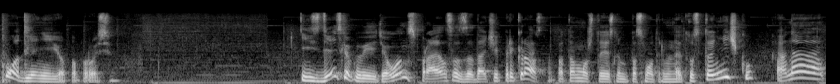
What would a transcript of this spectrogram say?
вот для нее попросим. И здесь, как вы видите, он справился с задачей прекрасно, потому что если мы посмотрим на эту страничку, она,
